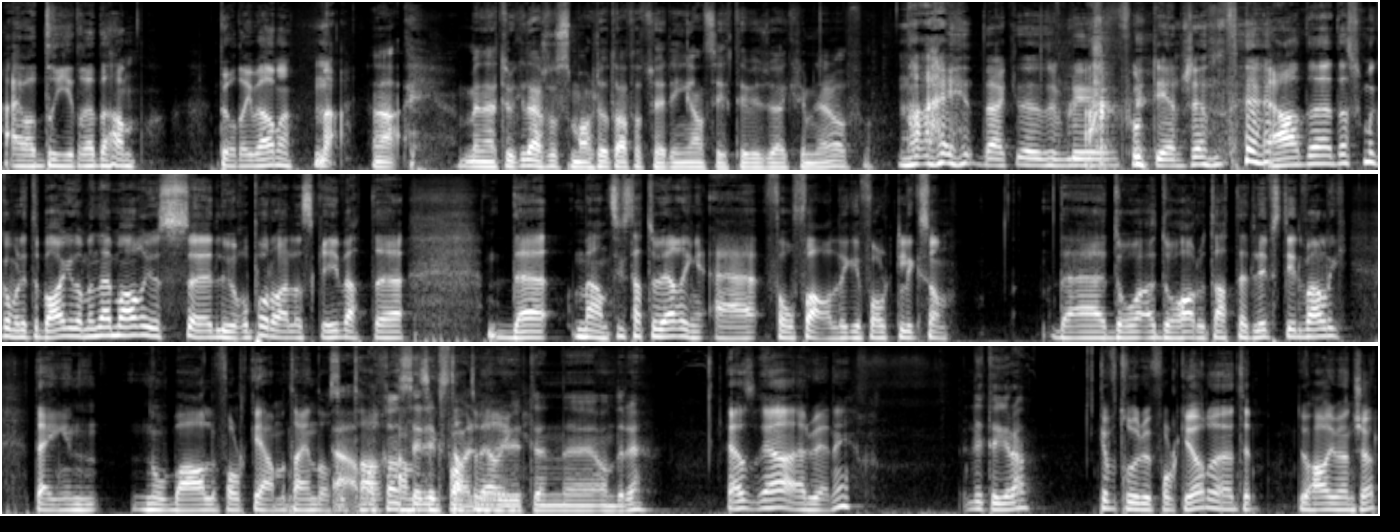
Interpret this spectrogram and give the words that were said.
Jeg var dritredd han. Burde jeg være det? Nei. Nei, men jeg tror ikke det er så smart å ta tatovering i ansiktet hvis du er kriminell, i hvert fall. Nei, det er ikke det. Du blir fort gjenkjent. Ja, det, det skal vi komme litt tilbake til. Men det Marius eh, lurer på, da, eller skriver, at det, det med ansiktstatovering er for farlige folk, liksom. Det er, da, da har du tatt et livsstilvalg. Det er ingen normale folk i hermetegn som Ja, man kan se litt farligere ut enn eh, andre. Ja, ja, er du enig? Lite grann. Hvorfor tror du folk gjør det, Tim? Du har jo en sjøl.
